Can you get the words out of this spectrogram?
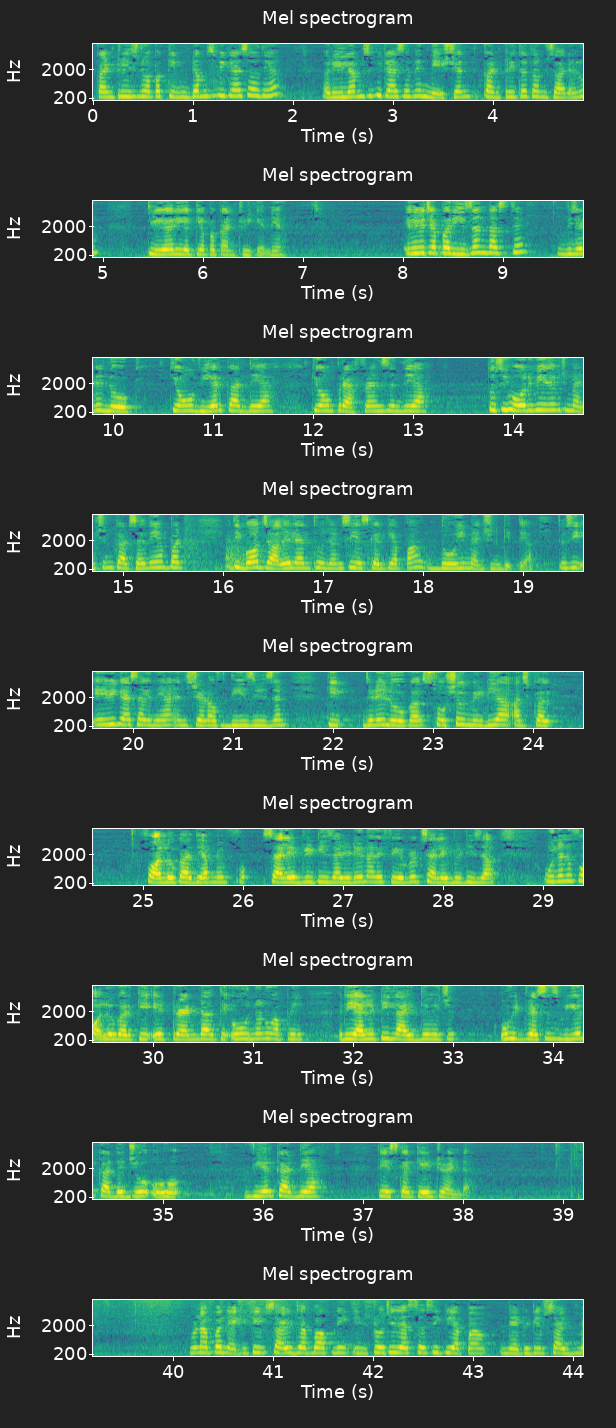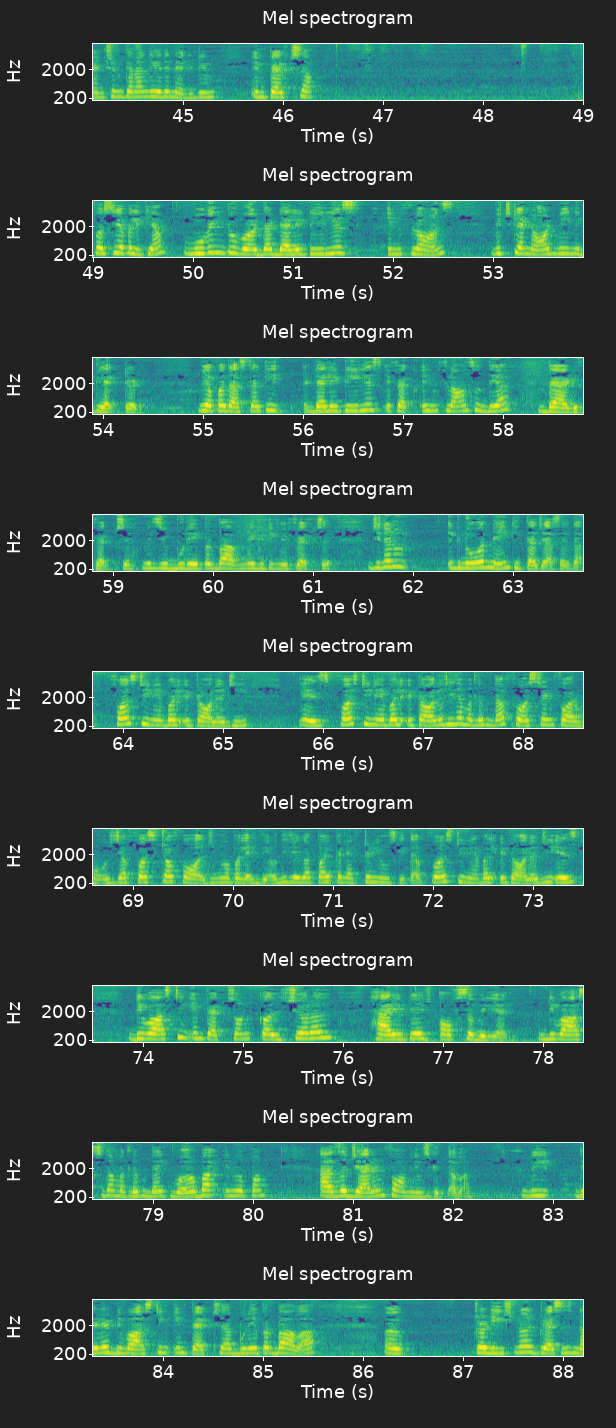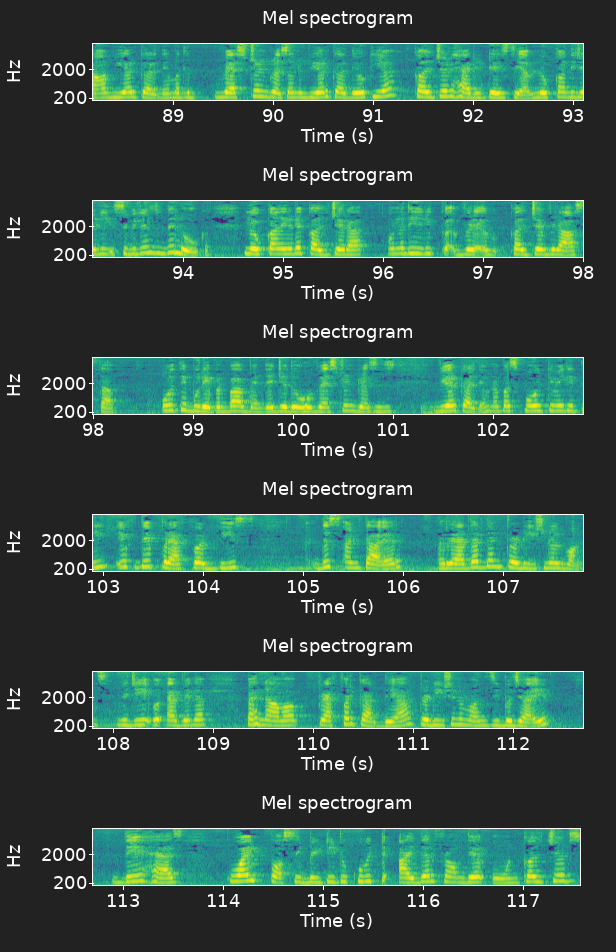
ਕੰਟਰੀਜ਼ ਨੂੰ ਆਪਾਂ ਕਿੰਗਡਮਸ ਵੀ ਕਹਿ ਸਕਦੇ ਆ ਰੀਲਮਸ ਵੀ ਕਹਿ ਸਕਦੇ ਨੇਸ਼ਨ ਕੰਟਰੀ ਤਾਂ ਤੁਹਾਨੂੰ ਸਾਰਿਆਂ ਨੂੰ ਕਲੀਅਰ ਹੀ ਹੈ ਕਿ ਆਪਾਂ ਕੰਟਰੀ ਕਹਿੰਦੇ ਆ ਇਹਦੇ ਵਿੱਚ ਆਪਾਂ ਰੀਜ਼ਨ ਦੱਸਦੇ ਵੀ ਜਿਹੜੇ ਲੋਕ ਕਿਉਂ ਵੀਅਰ ਕਰਦੇ ਆ, ਕਿਉਂ ਪ੍ਰੈਫਰੈਂਸ ਦਿੰਦੇ ਆ। ਤੁਸੀਂ ਹੋਰ ਵੀ ਇਹਦੇ ਵਿੱਚ ਮੈਂਸ਼ਨ ਕਰ ਸਕਦੇ ਆ ਬਟ ਇਹਦੀ ਬਹੁਤ ਜ਼ਿਆਦਾ ਲੈਂਥ ਹੋ ਜਾਣੀ ਸੀ, ਇਸ ਕਰਕੇ ਆਪਾਂ ਦੋ ਹੀ ਮੈਂਸ਼ਨ ਕੀਤੇ ਆ। ਤੁਸੀਂ ਇਹ ਵੀ ਕਹਿ ਸਕਦੇ ਆ ਇਨਸਟੈਡ ਆਫ ਥੀਸ ਰੀਜ਼ਨ ਕਿ ਜਿਹੜੇ ਲੋਕ ਆ ਸੋਸ਼ਲ ਮੀਡੀਆ ਅੱਜਕੱਲ ਫੋਲੋ ਕਰਦੇ ਆ, ਆਪਣੇ ਸੈਲੀਬ੍ਰਿਟੀਜ਼ ਆ, ਜਿਹੜੇ ਉਹਨਾਂ ਦੇ ਫੇਵਰਿਟ ਸੈਲੀਬ੍ਰਿਟੀਜ਼ ਆ ਉਹਨਾਂ ਨੂੰ ਫੋਲੋ ਕਰਕੇ ਇਹ ਟ੍ਰੈਂਡ ਆ ਤੇ ਉਹ ਉਹਨਾਂ ਨੂੰ ਆਪਣੀ ਰਿਐਲਿਟੀ ਲਾਈਫ ਦੇ ਵਿੱਚ ਉਹੀ ਡਰੈਸਸ ਵੇਅਰ ਕਰਦੇ ਜੋ ਉਹ ਵੇਅਰ ਕਰਦੇ ਆ ਤੇ ਇਸ ਕਰਕੇ ਇਹ ਟ੍ਰੈਂਡ ਆ। ਹੁਣ ਆਪਾਂ 네ਗੇਟਿਵ ਸਾਈਡਸ ਆਪਾਂ ਆਪਣੀ ਇੰਟਰੋ 'ਚ ਦੱਸਿਆ ਸੀ ਕਿ ਆਪਾਂ 네ਗੇਟਿਵ ਸਾਈਡ ਮੈਂਸ਼ਨ ਕਰਾਂਗੇ, ਇਹਦੇ 네ਗੇਟਿਵ ਇੰਪੈਕਟਸ ਆ। ਫਸਟਲੀ ਆਪਾਂ ਲਿਖਿਆ moving toward the deleterious influence which cannot be neglected ਵੀ ਆਪਾਂ ਦੱਸਦਾ ਕਿ ਡੈਲੀਟੀਰੀਅਸ ਇਫੈਕਟ ਇਨਫਲੂਐਂਸ ਹੁੰਦੇ ਆ ਬੈਡ ਇਫੈਕਟਸ ਵਿੱਚ ਬੁਰੇ ਪ੍ਰਭਾਵ 네ਗੇਟਿਵ ਇਫੈਕਟਸ ਜਿਨ੍ਹਾਂ ਨੂੰ ਇਗਨੋਰ ਨਹੀਂ ਕੀਤਾ ਜਾ ਸਕਦਾ। First enable etiology is first enable etiology ਦਾ ਮਤਲਬ ਹੁੰਦਾ ਫਰਸਟ ਐਂਡ ਫਾਰਮੋਸਟ ਜਾਂ ਫਰਸਟ ਆਫ ਆਲ ਜਿਹਨੂੰ ਆਪਾਂ ਲਿਖਦੇ ਹਾਂ, ਉਹਦੀ ਜਗ੍ਹਾ ਆਪਾਂ ਕਨੈਕਟਰ ਯੂਜ਼ ਕੀਤਾ। First enable etiology is devastating impacts on cultural heritage of civilian. Devast ਦਾ ਮਤਲਬ ਹੁੰਦਾ ਇੱਕ ਵਰਬ ਆ, ਇਹਨੂੰ ਆਪਾਂ as a gerund form use ਕੀਤਾ ਵਾ। ਵੀ ਜਿਹੜੇ ਡਿਵਾਸਟਿੰਗ ਇੰਪੈਕਟਸ ਆ ਬੁਰੇ ਪ੍ਰਭਾਵ ਆ ਟ੍ਰੈਡੀਸ਼ਨਲ ਡਰੈਸਸ ਨਾ ਵੀਅਰ ਕਰਦੇ, ਮਤਲਬ ਵੈਸਟਰਨ ਡਰੈਸਾਂ ਨੂੰ ਵੀਅਰ ਕਰਦੇ ਹੋ ਕੀ ਆ? ਕਲਚਰ ਹੈਰੀਟੇਜ ਤੇ ਆ। ਲੋਕਾਂ ਦੀ ਜਿਹੜੀ ਸਿਵਿਲੀਅਨਸ ਹੁੰਦੇ ਲੋਕ, ਲੋਕਾਂ ਦੇ ਜਿਹੜੇ ਕਲਚਰ ਆ, ਉਹਨਾਂ ਦੀ ਜਿਹੜੀ ਕਲਚਰ ਵਿਰਾਸਤ ਆ, ਉਹ ਤੇ ਬੁਰੇ ਪ੍ਰਭਾਵ ਪੈਂਦੇ ਜਦੋਂ ਉਹ ਵੈਸਟਰਨ ਡਰੈਸਸ ਵੇਅਰ ਕਰਦੇ। ਹੁਣ ਆਪਾਂ ਸਪੋਰਟ ਕਿਵੇਂ ਕੀਤੀ? If they prefer these this entire rather than traditional ones ਵੀ ਜੇ ਉਹ ਐਵੇਂ ਦਾ ਪਹਿਨਾਵਾ ਪ੍ਰੈਫਰ ਕਰਦੇ ਆ ਟ੍ਰੈਡੀਸ਼ਨਲ ਵਨਸ ਦੀ ਬਜਾਏ they has quite possibility to quit either from their own cultures,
